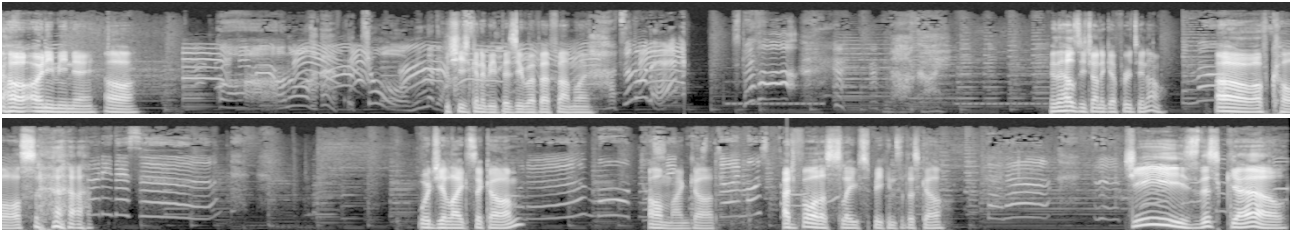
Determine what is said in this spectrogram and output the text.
Oh, Onemine. Oh. She's gonna be busy with her family. Who the hell's he trying to get through to now? Oh, of course. Would you like to come? Oh my god. I'd fall asleep speaking to this girl. Jeez, this girl.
